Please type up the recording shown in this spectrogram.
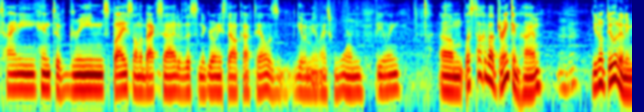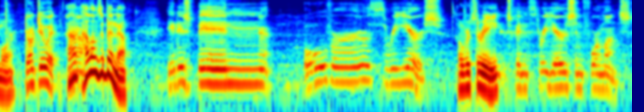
tiny hint of green spice on the backside of this Negroni style cocktail is giving me a nice warm feeling. Um, let's talk about drinking, Chaim. You You don't do it anymore. Don't do it. How, No. how long's it been now? It has been over three years. Over three. It's been three years and four months.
